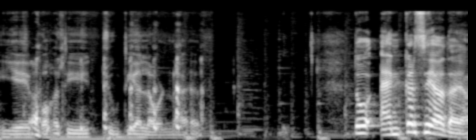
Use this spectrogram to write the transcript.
ये बहुत ही चूतिया लौंडा है। तो एंकर से याद आया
